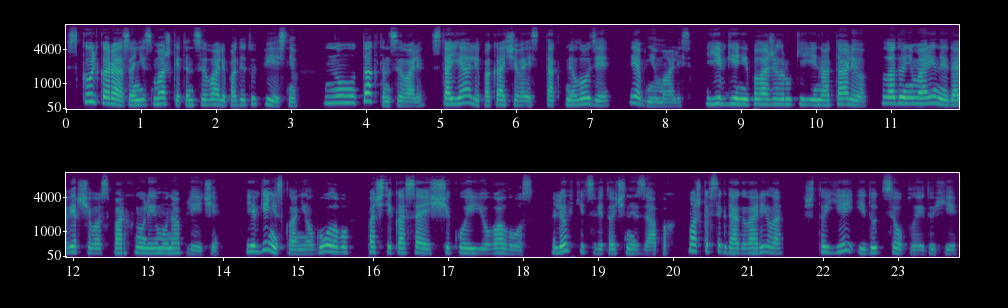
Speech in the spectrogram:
Сколько раз они с Машкой танцевали под эту песню. Ну, так танцевали. Стояли, покачиваясь такт мелодии, и обнимались. Евгений положил руки ей на талию, ладони Марины доверчиво вспорхнули ему на плечи. Евгений склонил голову, почти касаясь щекой ее волос. Легкий цветочный запах. Машка всегда говорила, что ей идут теплые духи.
